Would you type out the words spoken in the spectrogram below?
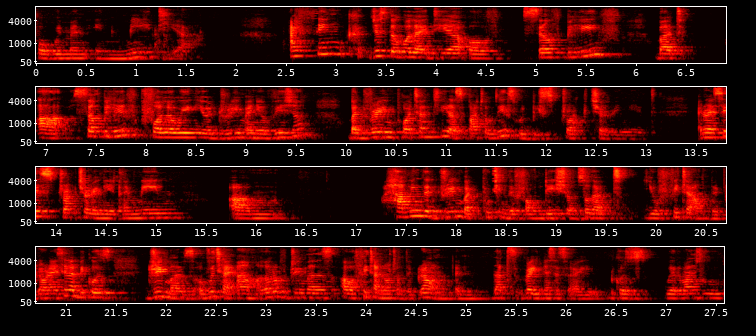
for women in media? I think just the whole idea of self belief, but uh, self belief, following your dream and your vision, but very importantly, as part of this, would be structuring it. And when I say structuring it, I mean um, having the dream but putting the foundation so that your feet are on the ground. I say that because dreamers, of which I am, a lot of dreamers, our feet are not on the ground, and that's very necessary because we're the ones who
